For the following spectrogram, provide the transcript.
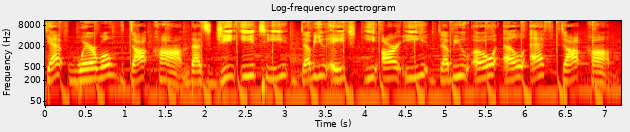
getwherewolf.com. That's G E T W H E R E W O L F.com.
